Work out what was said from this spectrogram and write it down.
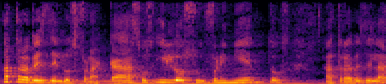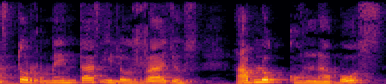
a través de los fracasos y los sufrimientos, a través de las tormentas y los rayos. Hablo con la voz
